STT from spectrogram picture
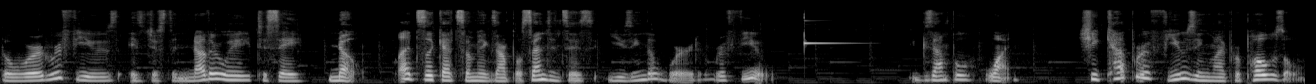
the word refuse is just another way to say no. Let's look at some example sentences using the word refuse. Example 1. She kept refusing my proposal.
